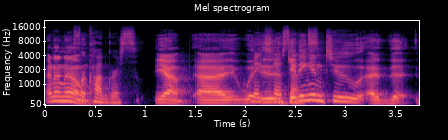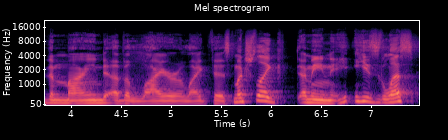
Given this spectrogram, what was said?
I don't know. for Congress. Yeah, uh, Makes no getting sense. into uh, the the mind of a liar like this, much like I mean, he, he's less.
